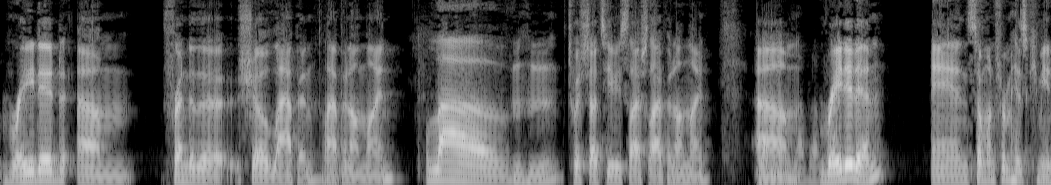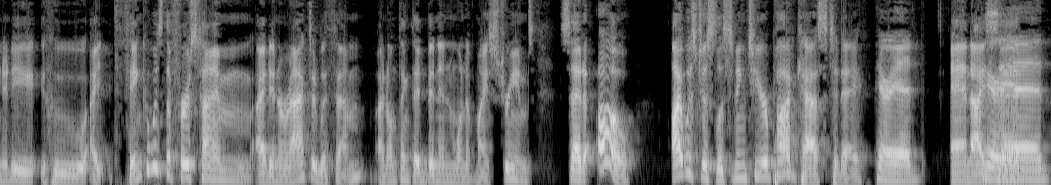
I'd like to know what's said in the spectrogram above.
rated um, friend of the show Lappin, Lappin Online, love mm-hmm. twitch.tv slash Lappin Online, um, love, love, love. rated in. And someone from his community who I think it was the first time I'd interacted with them, I don't think they'd been in one of my streams, said, Oh, I was just listening to your podcast today. period And I period said,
